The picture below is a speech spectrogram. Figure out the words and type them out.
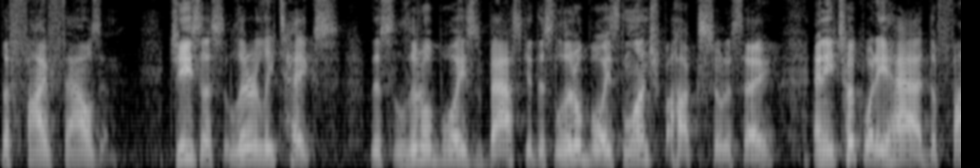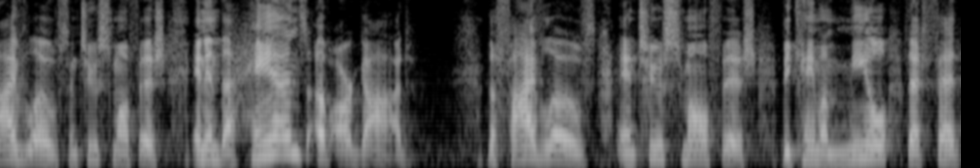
the 5,000. Jesus literally takes this little boy's basket, this little boy's lunchbox, so to say, and he took what he had, the five loaves and two small fish, and in the hands of our God, the five loaves and two small fish became a meal that fed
